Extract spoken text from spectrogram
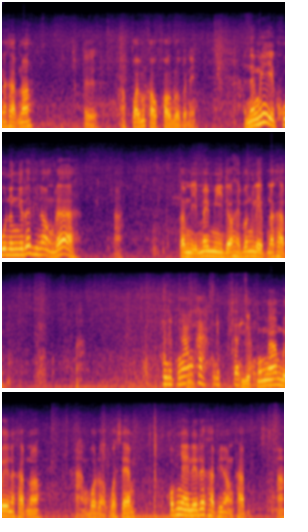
นะครับเนาะเออเอาปล่อยมันเขาคอกโดยปะนี่อันยังมีอีกคู่หนึ่งอยู่เด้อพี่น้องเด้ออะตำหนิไม่มีเดี๋ยวให้เบิ้งเล็บนะครับเล็บงามค่ะเล็บสันเล็บงามๆเลยนะครับเนาะหางบ่ดอกบ่แซมคมใหญ่เลยเด้อครับพี่น้องครับอะ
